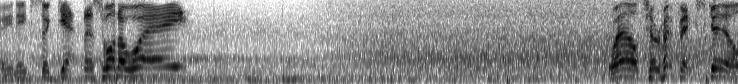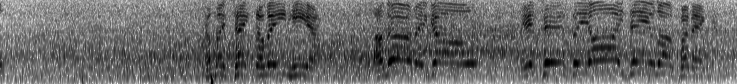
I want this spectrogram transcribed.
He needs to get this one away. Well, terrific skill. Can they take the lead here? An early goal. It is the ideal opening.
